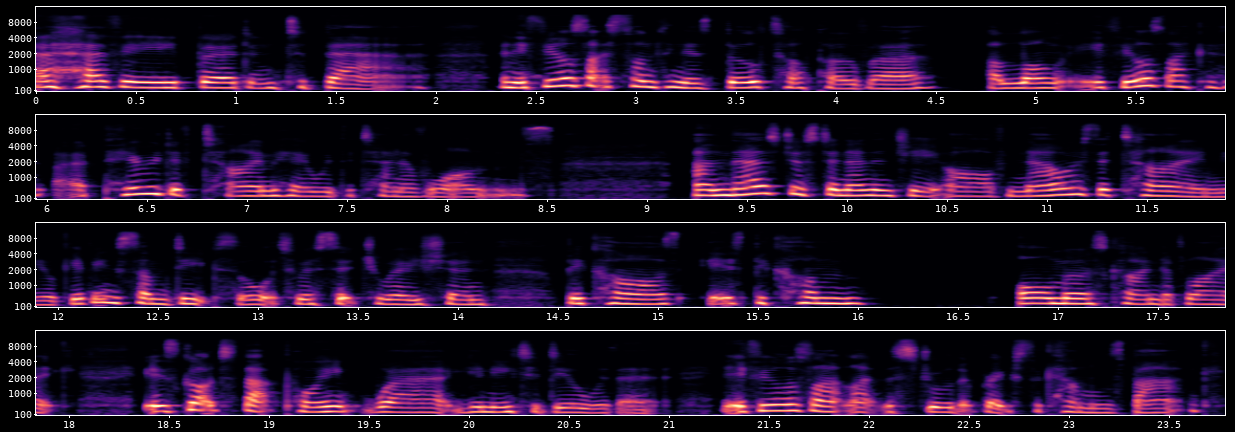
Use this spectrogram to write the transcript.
a heavy burden to bear. And it feels like something is built up over a long, it feels like a, a period of time here with the Ten of Wands. And there's just an energy of now is the time you're giving some deep thought to a situation because it's become almost kind of like it's got to that point where you need to deal with it. It feels like like the straw that breaks the camel's back.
